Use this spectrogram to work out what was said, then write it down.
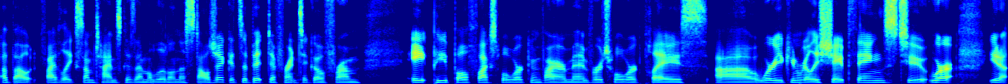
about Five Lakes sometimes because I'm a little nostalgic. It's a bit different to go from eight people, flexible work environment, virtual workplace, uh, where you can really shape things to where, you know,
